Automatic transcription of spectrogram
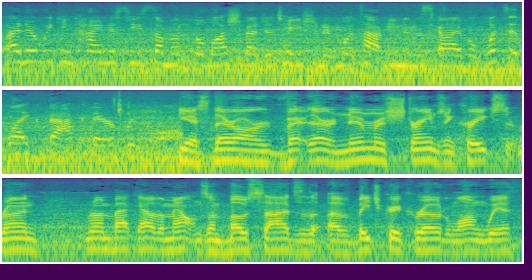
I know we can kind of see some of the lush vegetation and what's happening in the sky, but what's it like back there for you all? Yes, there are there are numerous streams and creeks that run run back out of the mountains on both sides of, the, of Beech Creek Road, along with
